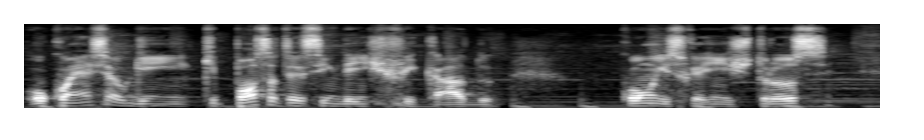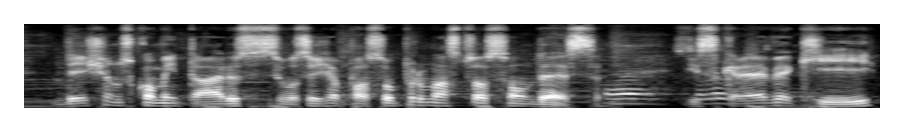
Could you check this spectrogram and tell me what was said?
ou conhece alguém que possa ter se identificado com isso que a gente trouxe, deixa nos comentários se você já passou por uma situação dessa. É, é Escreve aqui.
